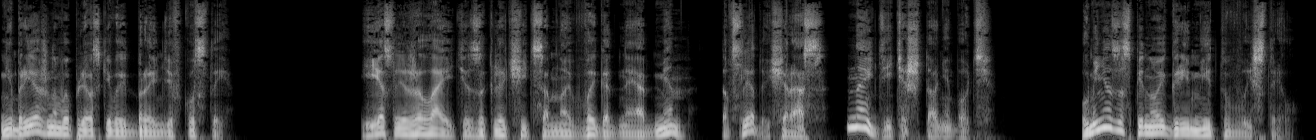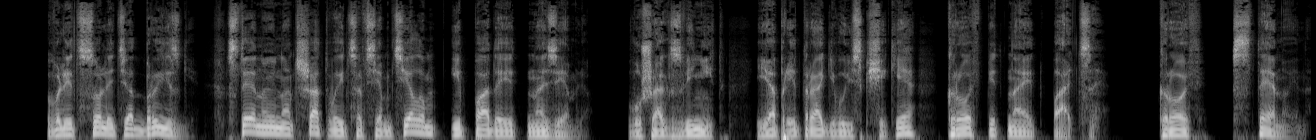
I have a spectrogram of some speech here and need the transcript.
небрежно выплескивает бренди в кусты. Если желаете заключить со мной выгодный обмен, то в следующий раз найдите что-нибудь. У меня за спиной гремит выстрел. В лицо летят брызги. Стэнуин отшатывается всем телом и падает на землю. В ушах звенит. Я притрагиваюсь к щеке, кровь пятнает пальцы. Кровь Стэнуина.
